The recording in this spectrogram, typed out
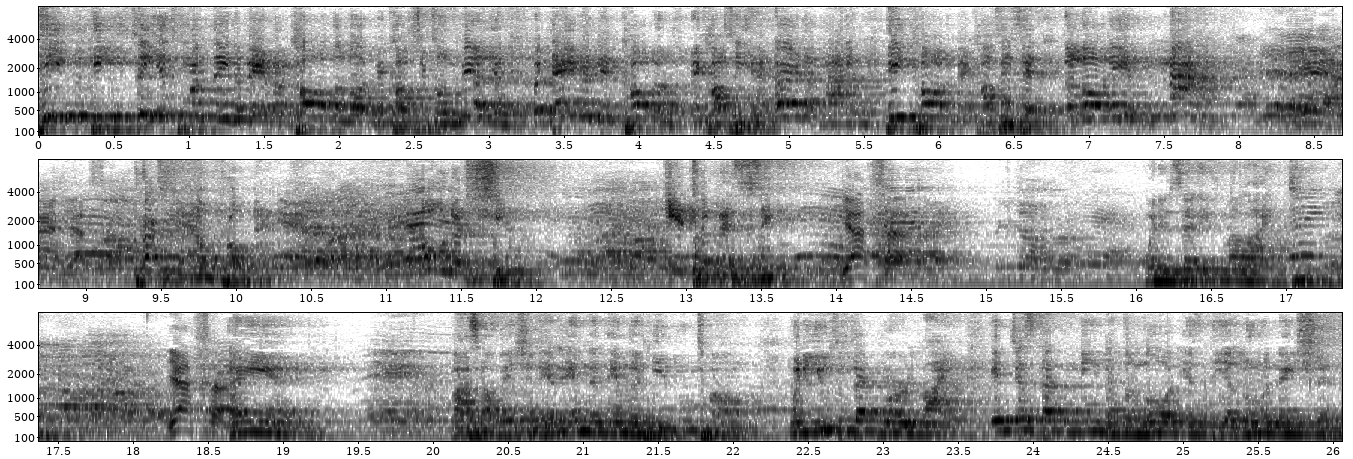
He, he, see, it's one thing to be able to call the Lord because you're familiar, but David didn't call him because he had heard about him. He called him because he said, the Lord is mine. Yeah. Yes. Personal pronoun, ownership, intimacy. Yes, sir. When he said he's my light. Yes, sir. and my salvation. In, in, the, in the Hebrew tongue, when he uses that word light, it just doesn't mean that the Lord is the illumination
